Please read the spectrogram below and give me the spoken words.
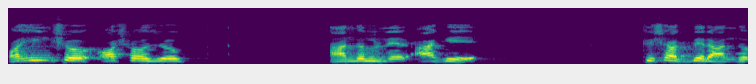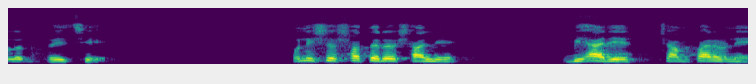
অহিংস, অসহযোগ আন্দোলনের আগে কৃষকদের আন্দোলন হয়েছে। উনিশশো সতেরো সালে বিহারের চম্পারণে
